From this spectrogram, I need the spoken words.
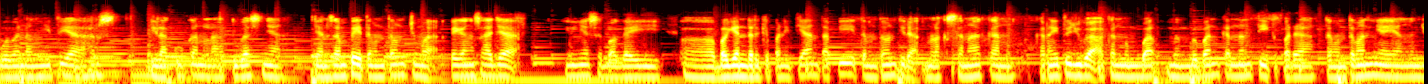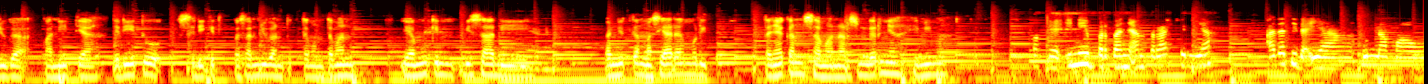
wewenang itu ya harus dilakukanlah tugasnya. Jangan sampai teman-teman cuma pegang saja ininya sebagai uh, bagian dari kepanitiaan tapi teman-teman tidak melaksanakan. Karena itu juga akan membebankan nanti kepada teman-temannya yang juga panitia. Jadi itu sedikit pesan juga untuk teman-teman. Ya mungkin bisa dilanjutkan masih ada yang mau ditanyakan sama narasumbernya Himima oke ini pertanyaan terakhir ya. Ada tidak yang Una mau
